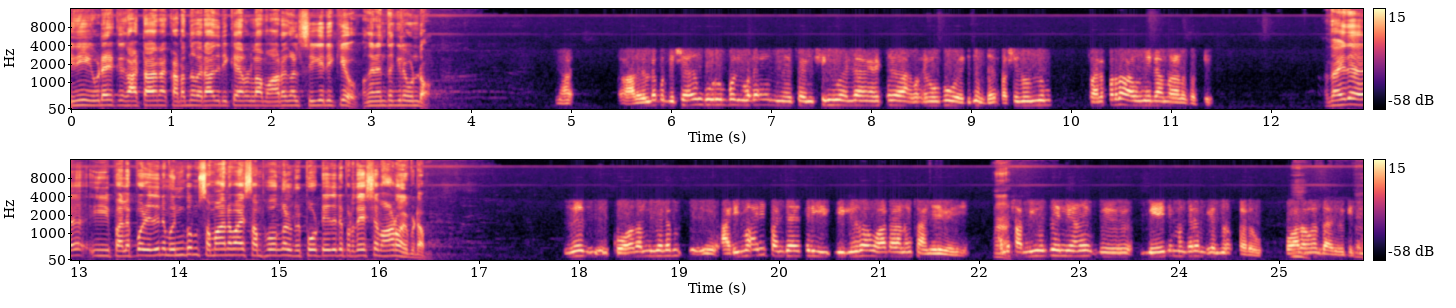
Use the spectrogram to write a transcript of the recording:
ഇനി ഇവിടേക്ക് കാട്ടാന കടന്നു വരാതിരിക്കാനുള്ള മാർഗങ്ങൾ സ്വീകരിക്കുകയോ അങ്ങനെ എന്തെങ്കിലും ഉണ്ടോ? ആളുകളുടെ പ്രതിഷേധം കൂടുമ്പോൾ ഇവിടെ ഫെൻസിങ്ങും എല്ലാം ആയിട്ട് വനവകുപ്പ് വരുന്നുണ്ട്. പക്ഷെ ഇതൊന്നും ഫലപ്രദമാവുന്നില്ല എന്നാണ് സത്യം. അതായത് ഈ പലപ്പോഴും ഇതിനു മുൻപും സമാനമായ സംഭവങ്ങൾ റിപ്പോർട്ട് ചെയ്തൊരു പ്രദേശമാണോ ഇവിടം? ഇത് കോതമംഗലം അടിമാലി പഞ്ചായത്തിൽ ഇരുപതാം വാർഡാണ് കാഞ്ഞിരവേലി. അതിന്റെ സമീപത്ത് തന്നെയാണ് മേരിമംഗലം എന്ന സ്ഥലവും കോതമംഗലം താലൂക്കിലെ.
